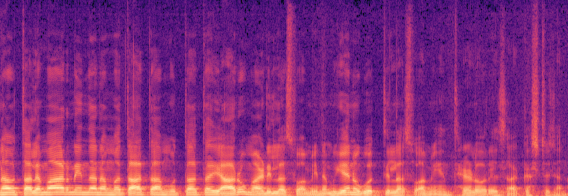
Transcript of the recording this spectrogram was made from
ನಾವು ತಲೆಮಾರಿನಿಂದ ನಮ್ಮ ತಾತ, ಮುತ್ತಾತ ಯಾರೂ ಮಾಡಿಲ್ಲ ಸ್ವಾಮಿ. ನಮಗೇನು ಗೊತ್ತಿಲ್ಲ ಸ್ವಾಮಿ ಅಂತ ಹೇಳೋರೆ ಸಾಕಷ್ಟು ಜನ.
